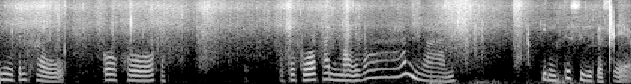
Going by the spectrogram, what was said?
นี่เป็นเขากอคอค่ะเขากอคอพันธุ์ใหม่หวานหวาน กินซื่อๆกระแสบ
